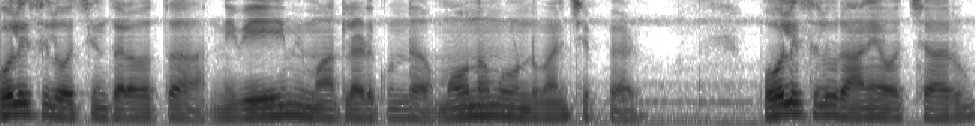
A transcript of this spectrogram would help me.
పోలీసులు వచ్చిన తర్వాత నీవేమీ మాట్లాడకుండా మౌనంగా ఉండమని చెప్పాడు. పోలీసులు రానే వచ్చారు.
